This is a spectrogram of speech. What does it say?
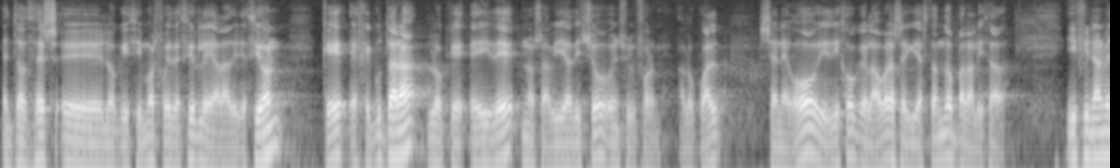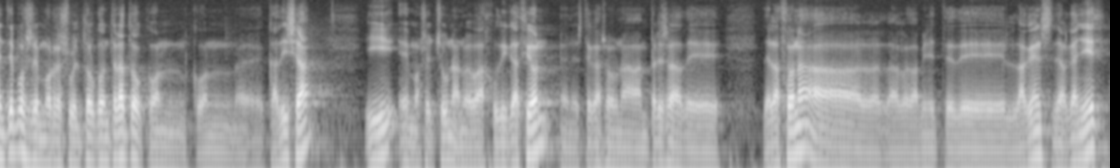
Entonces, eh, lo que hicimos fue decirle a la dirección que ejecutara lo que EID nos había dicho en su informe, a lo cual se negó y dijo que la obra seguía estando paralizada. Y finalmente, pues hemos resuelto el contrato con, con eh, Cadisa y hemos hecho una nueva adjudicación, en este caso a una empresa de, de la zona, al, gabinete de Laguens, de Algañiz.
